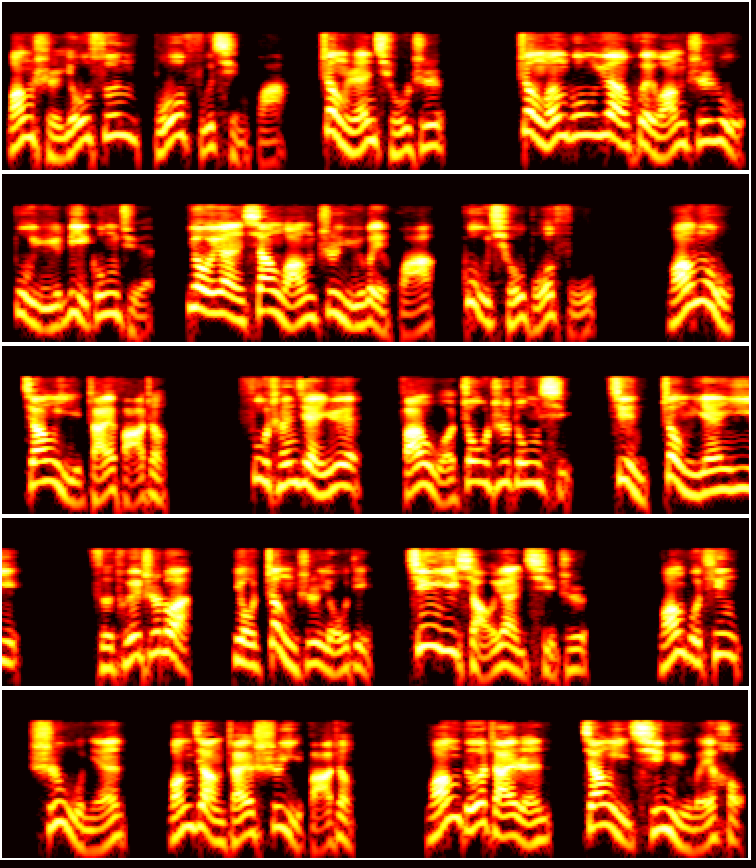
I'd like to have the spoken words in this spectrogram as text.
王使游孙伯服请华，郑人求之。郑文公愿惠王之入，不与立公爵；又愿襄王之与魏华，故求伯服。王怒，将以宅伐郑。父臣谏曰：“凡我周之东西，尽郑焉一。子颓之乱，又郑之犹定。今以小院弃之。”王不听。十五年，王将宅师以伐郑。王得宅人，将以其女为后。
